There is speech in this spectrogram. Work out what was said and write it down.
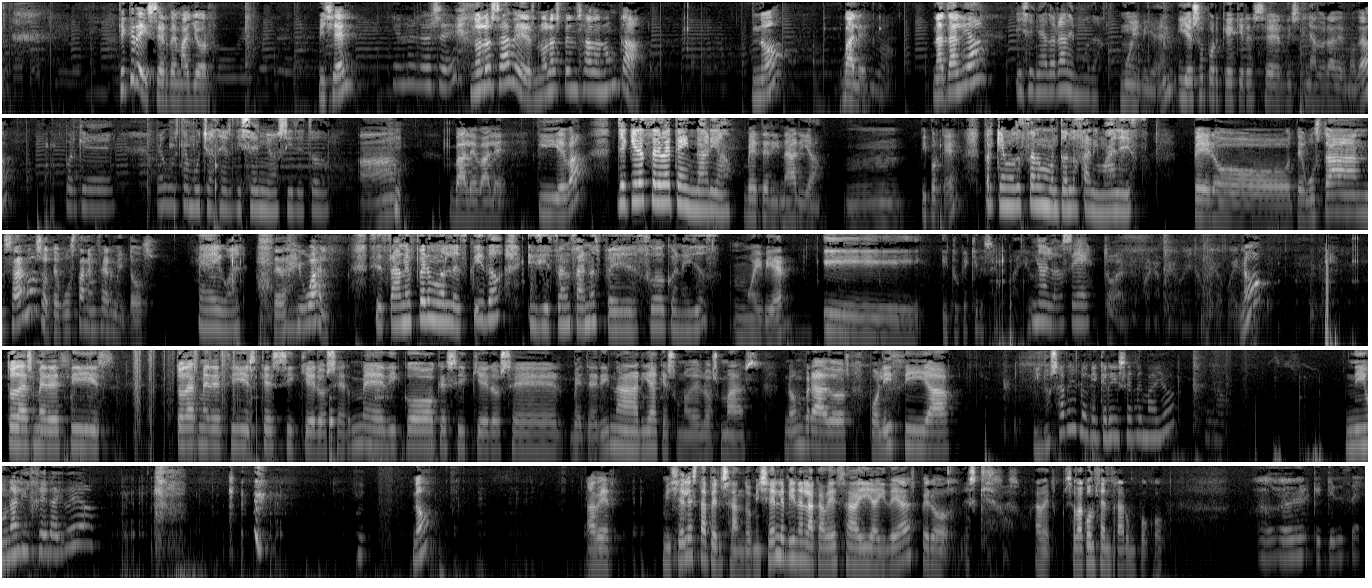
¿Qué queréis ser de mayor? ¿Michelle? Yo no lo sé. ¿No lo sabes? ¿No lo has pensado nunca? ¿No? Vale. ¿Natalia? Diseñadora de moda. Muy bien. ¿Y eso por qué quieres ser diseñadora de moda? Porque me gusta mucho hacer diseños y de todo. Ah, vale, vale. ¿Y Eva? Yo quiero ser veterinaria Veterinaria. Mm, ¿Y por qué? porque me gustan un montón los animales. Pero, ¿te gustan sanos o te gustan enfermitos? Me da igual. ¿Te da igual? Si están enfermos los cuido y si están sanos pues juego con ellos. Muy bien. ¿Y, ¿y tú qué quieres ser de mayor? No lo sé. Todas, bueno, pero bueno, pero bueno. Todas me decís, todas me decís que si quiero ser médico, que si quiero ser veterinaria, que es uno de los más nombrados, policía. ¿Y no sabéis lo que queréis ser de mayor? No. ¿Ni una ligera idea? ¿No? A ver, Michelle está pensando. Michelle le viene en la cabeza ahí a ideas, pero es que, a ver, se va a concentrar un poco. A ver, ¿qué quieres ser?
